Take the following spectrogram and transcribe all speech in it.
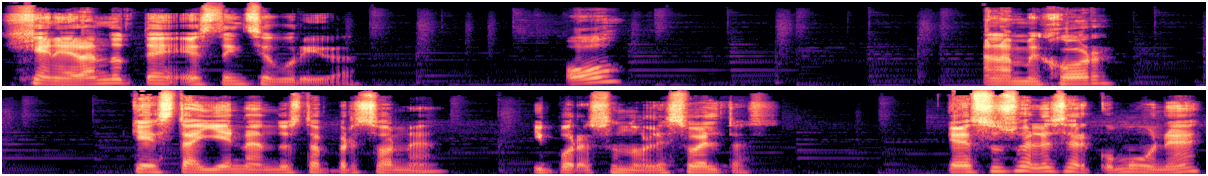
generándote esta inseguridad? O a lo mejor que está llenando esta persona y por eso no le sueltas. Que eso suele ser común, ¿eh?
